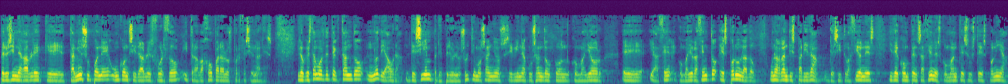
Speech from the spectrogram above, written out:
pero es innegable que también supone un considerable esfuerzo y trabajo para los profesionales. Y lo que estamos detectando, no de ahora, de siempre, pero en los últimos años se viene acusando con, mayor eh, con mayor acento es, por un lado, una gran disparidad de situaciones y de compensaciones, como antes usted exponía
